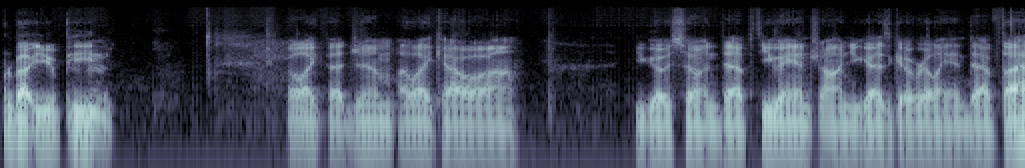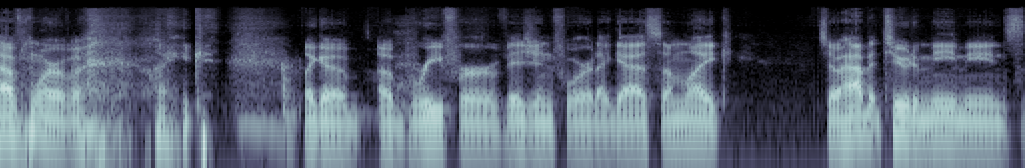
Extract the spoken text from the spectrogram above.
What about you, Pete? Mm-hmm. I like that, Jim. I like how uh, you go so in depth. You and John, you guys go really in depth. I have more of a like like a, a briefer vision for it, I guess. I'm like, so habit two to me means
